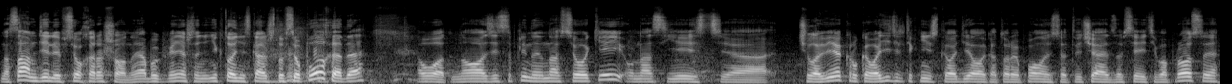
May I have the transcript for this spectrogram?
на самом деле все хорошо. Но я бы, конечно, никто не скажет, что все плохо, да? Вот. Но с дисциплиной у нас все окей. У нас есть э, человек, руководитель технического отдела, который полностью отвечает за все эти вопросы.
